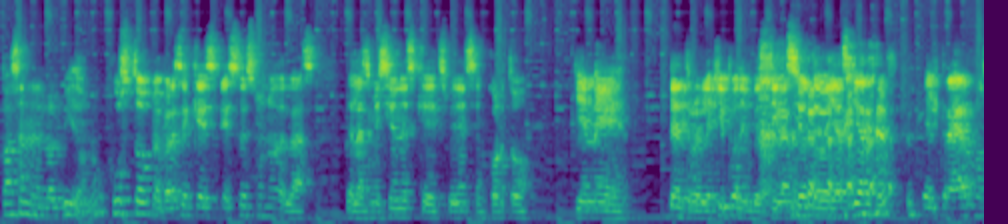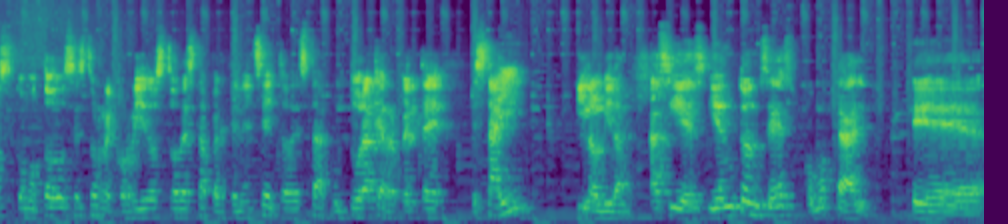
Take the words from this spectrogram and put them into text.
pasan en el olvido, ¿no? Justo me parece que es, eso es una de las, de las misiones que Experiencia en Corto tiene dentro del equipo de investigación de Bellas Artes, el traernos como todos estos recorridos, toda esta pertenencia y toda esta cultura que de repente está ahí y la olvidamos. Así es, y entonces, como tal, eh,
